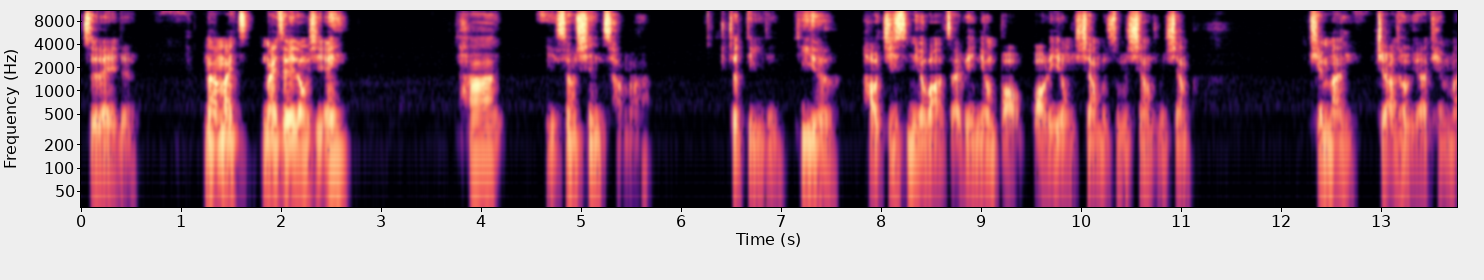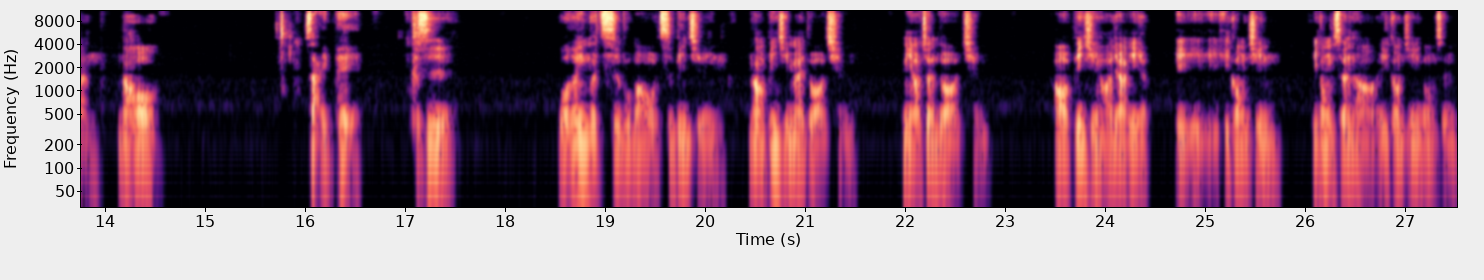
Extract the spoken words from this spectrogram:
之类的。那卖卖这些东西，哎，它也是要现场啊。这第一点，第二，好，即使你有办法栽培，你用保保利龙箱什么箱什么箱填满，夹头给它填满，然后栽培，可是我都应该吃不饱。我吃冰淇淋，然后冰淇淋卖多少钱？你要赚多少钱？哦，冰淇淋好像一一一一公斤一公升哈，一公斤一公升，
